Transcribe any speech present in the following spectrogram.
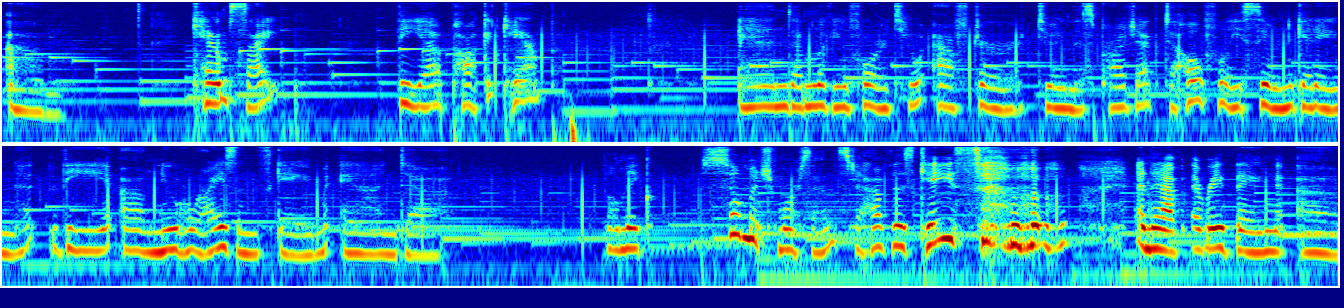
um, campsite, the uh, pocket camp and I'm looking forward to after doing this project to hopefully soon getting the um, New Horizons game and uh, it'll make so much more sense to have this case and have everything uh,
